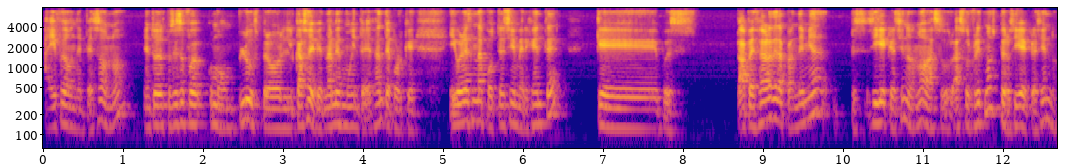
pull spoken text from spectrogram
ahí fue donde empezó, ¿no? Entonces, pues eso fue como un plus, pero el caso de Vietnam es muy interesante porque igual es una potencia emergente que, pues, a pesar de la pandemia, pues sigue creciendo, ¿no? A, su, a sus ritmos, pero sigue creciendo.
